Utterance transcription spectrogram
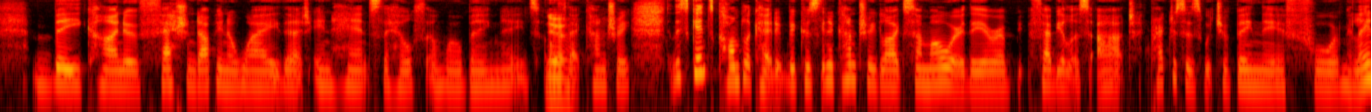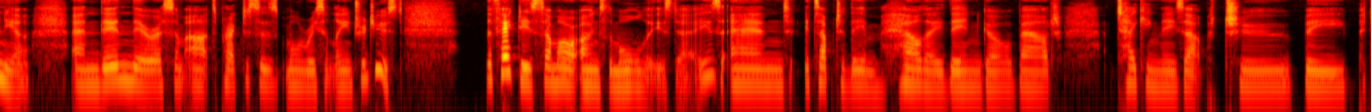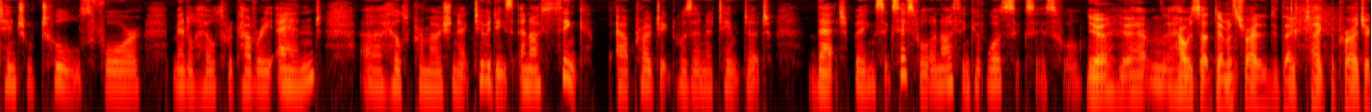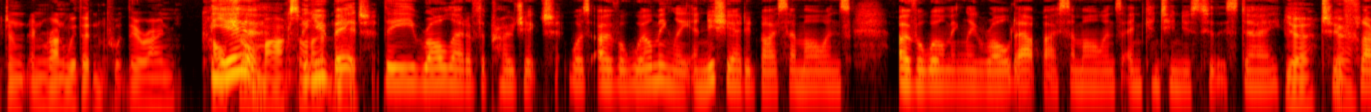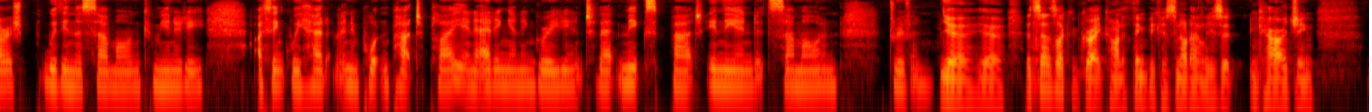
be kind of fashioned up in a way that enhance the health and well-being needs yeah. of that country? This gets complicated because in a country like Samoa, there are fabulous art practices which have been there for millennia, and then there are some arts practices more recently introduced. The fact is, Samoa owns them all these days, and it's up to them how they then go about taking these up to be potential tools for mental health recovery and uh, health promotion activities. And I think our project was an attempt at that being successful, and I think it was successful. Yeah, yeah. How, mm. how was that demonstrated? Did they take the project and, and run with it and put their own cultural yeah, marks on you it. You bet. The rollout of the project was overwhelmingly initiated by Samoans, overwhelmingly rolled out by Samoans, and continues to this day yeah, to yeah. flourish within the Samoan community. I think we had an important part to play in adding an ingredient to that mix, but in the end, it's Samoan driven. Yeah, yeah. It sounds like a great kind of thing because not only is it encouraging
